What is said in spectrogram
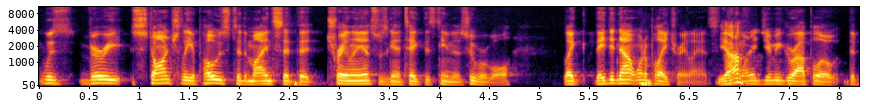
was very staunchly opposed to the mindset that Trey Lance was going to take this team to the Super Bowl. Like they did not want to play Trey Lance. Yeah. They wanted Jimmy Garoppolo. The,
